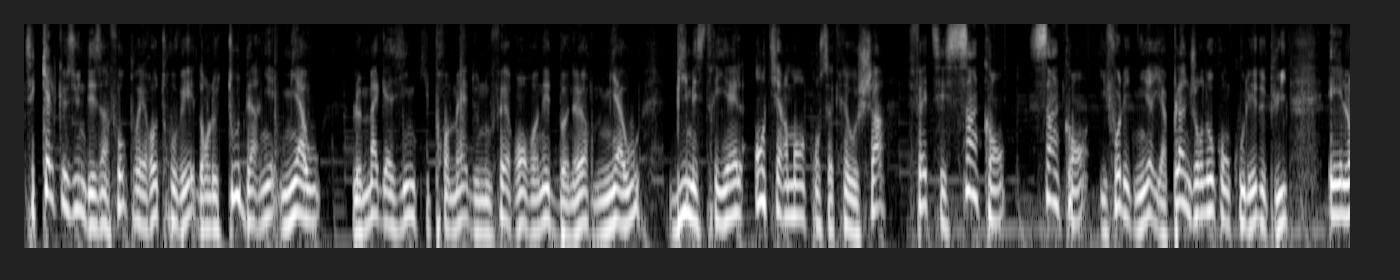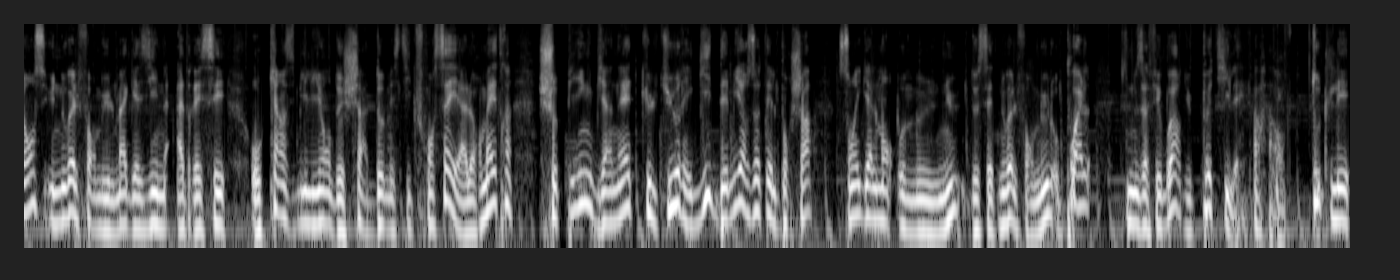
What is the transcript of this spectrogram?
C'est quelques-unes des infos que vous pourrez retrouver dans le tout dernier Miaou le magazine qui promet de nous faire ronronner de bonheur. Miaou, bimestriel, entièrement consacré au chat, fête ses 5 ans 5 ans, il faut les tenir, il y a plein de journaux qui ont coulé depuis, et lance une nouvelle formule magazine adressée aux 15 millions de chats domestiques français et à leurs maîtres. Shopping, bien-être, culture et guide des meilleurs hôtels pour chats sont également au menu de cette nouvelle formule, au poil qui nous a fait boire du petit lait. toutes les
